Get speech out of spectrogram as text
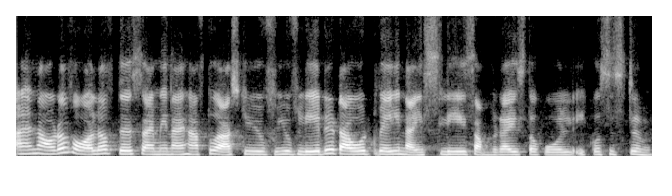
and out of all of this, I mean, I have to ask you if you've laid it out very nicely, summarized the whole ecosystem.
